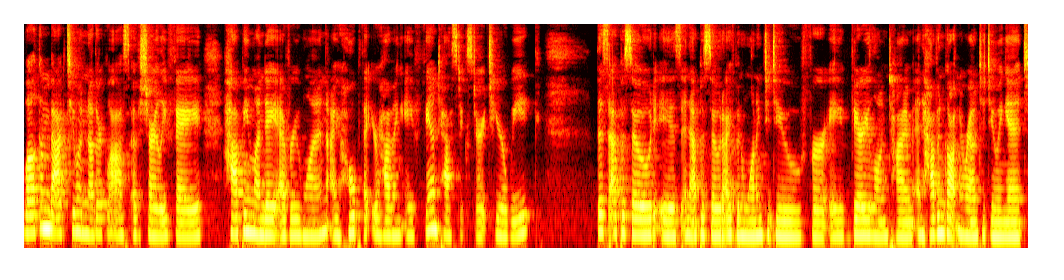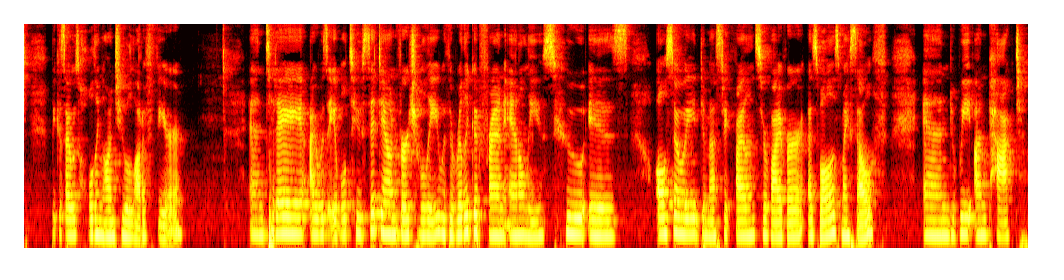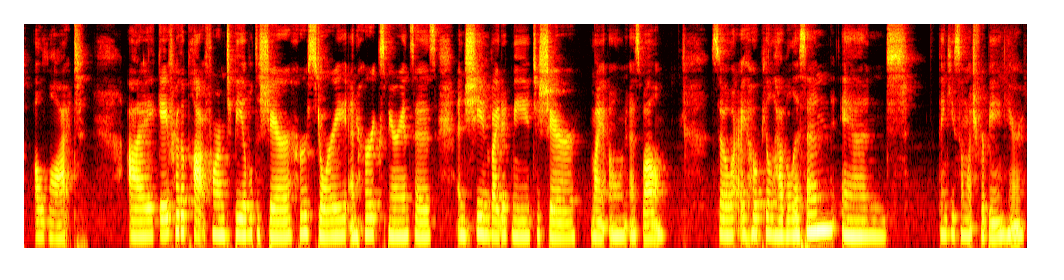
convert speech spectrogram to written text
Welcome back to another glass of Charlie Fay. Happy Monday, everyone. I hope that you're having a fantastic start to your week. This episode is an episode I've been wanting to do for a very long time and haven't gotten around to doing it because I was holding on to a lot of fear. And today I was able to sit down virtually with a really good friend, Annalise, who is also a domestic violence survivor, as well as myself. And we unpacked a lot. I gave her the platform to be able to share her story and her experiences, and she invited me to share my own as well. So I hope you'll have a listen, and thank you so much for being here.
